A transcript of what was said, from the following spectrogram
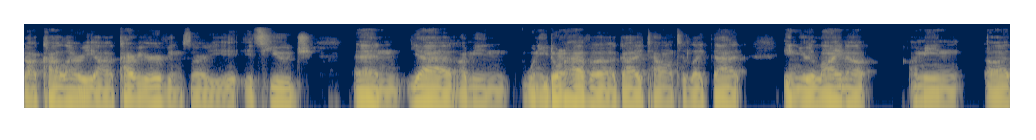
Not Kyle Lowry, uh, Kyrie Irving. Sorry, it, it's huge. And yeah, I mean when you don't have a, a, guy talented like that in your lineup, I mean uh,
